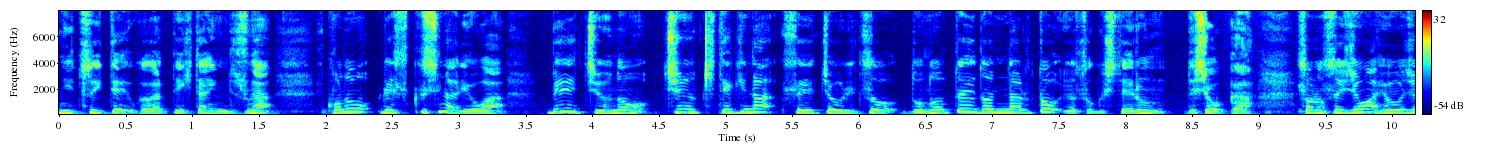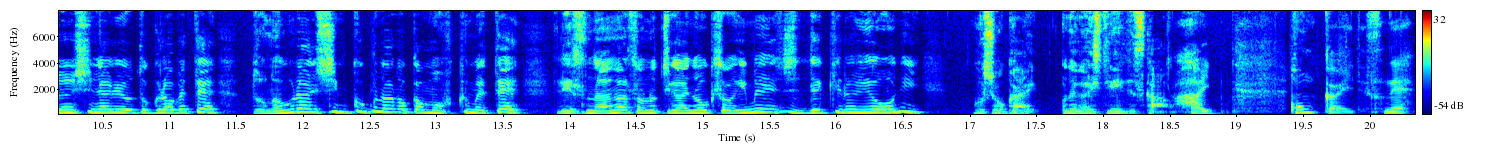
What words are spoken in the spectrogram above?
について伺っていきたいんですがこのリスクシナリオは米中の中期的な成長率をどの程度になると予測しているんでしょうか。その水準は標準シナリオと比べてどのぐらい深刻なのかも含めてリスナーがその違いの大きさをイメージできるようにご紹介お願いしていいですか？はい。今回ですね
